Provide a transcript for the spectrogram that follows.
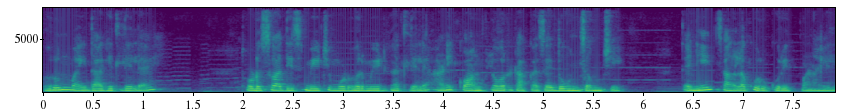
भरून मैदा घेतलेला आहे. थोडंसं आधीच मी चिमूटभर मीठ घातलेलं आहे आणि कॉर्नफ्लॉवर टाकायचं आहे दोन चमचे. त्यांनी चांगला कुरकुरीतपणा येईल.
